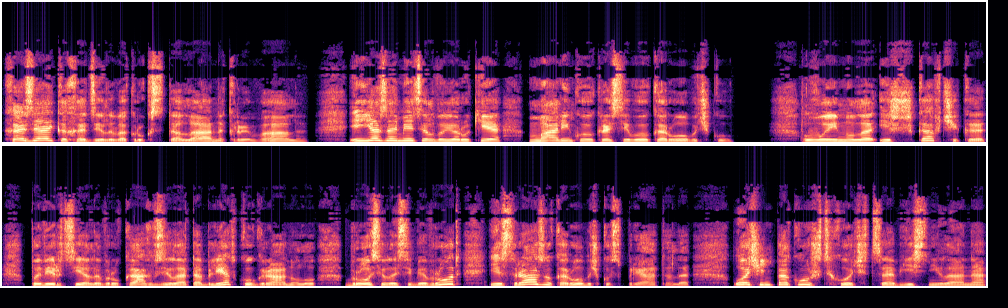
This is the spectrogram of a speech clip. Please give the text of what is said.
Хозяйка ходила вокруг стола, накрывала, и я заметил в ее руке маленькую красивую коробочку. Вынула из шкафчика, повертела в руках, взяла таблетку гранулу, бросила себе в рот и сразу коробочку спрятала. «Очень покушать хочется», — объяснила она,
